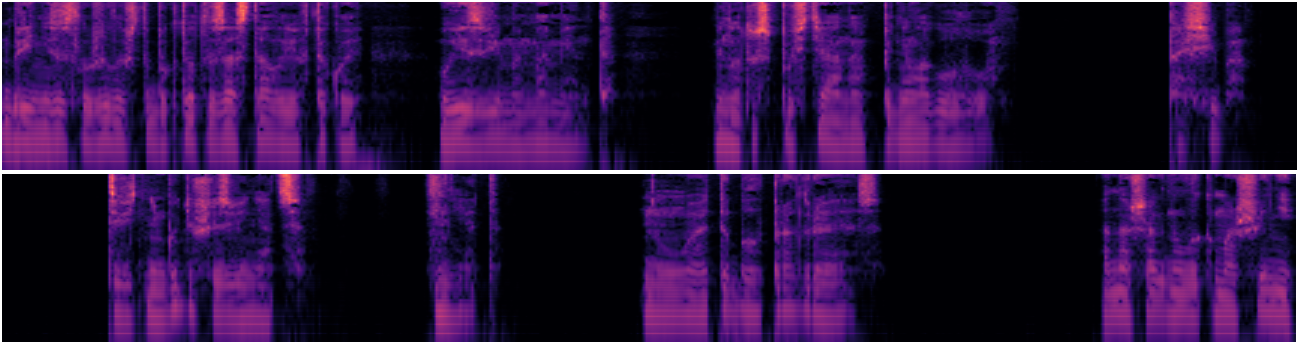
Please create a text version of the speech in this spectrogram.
Бри не заслужила, чтобы кто-то застал ее в такой уязвимый момент. Минуту спустя она подняла голову. «Спасибо. Ты ведь не будешь извиняться?» «Нет». «Ну, это был прогресс». Она шагнула к машине,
